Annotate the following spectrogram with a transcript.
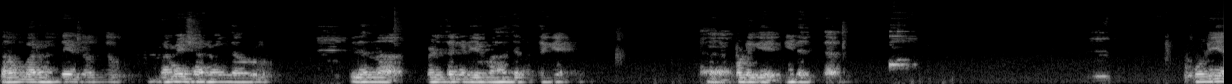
ನವೆಂಬರ್ ಹದಿನೇಳರಂದು ರಮೇಶ್ ಅರವಿಂದ್ ಅವರು ಇದನ್ನ ಬೆಳ್ತಂಗಡಿಯ ಮಹಾಜನತೆಗೆ ಕೊಡುಗೆ ನೀಡಲಿದ್ದಾರೆ. ಒಳಿಯ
